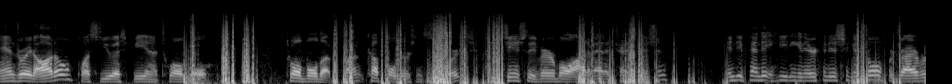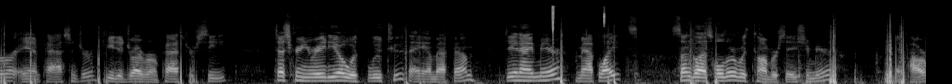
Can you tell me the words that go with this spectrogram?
Android Auto plus USB and a 12 volt, 12 volt up front, cup holders and storage, continuously variable automatic transmission, independent heating and air conditioning control for driver and passenger, heated driver and passenger seat, touchscreen radio with Bluetooth, AM, FM, day-night mirror, map lights, sunglass holder with conversation mirror, and power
